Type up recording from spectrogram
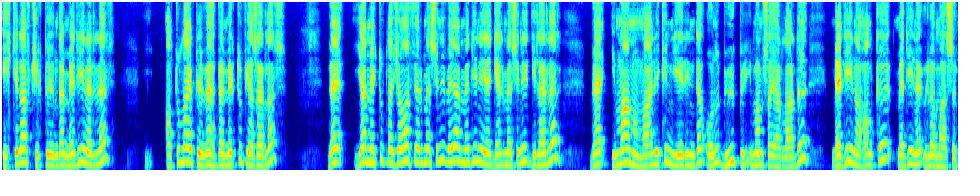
ihtilaf çıktığında Medineliler Abdullah İbni Vehbe mektup yazarlar ve ya mektupla cevap vermesini veya Medine'ye gelmesini dilerler ve İmam Malik'in yerinde onu büyük bir imam sayarlardı. Medine halkı, Medine uleması.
